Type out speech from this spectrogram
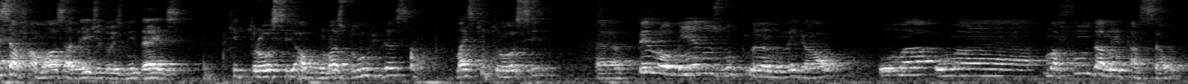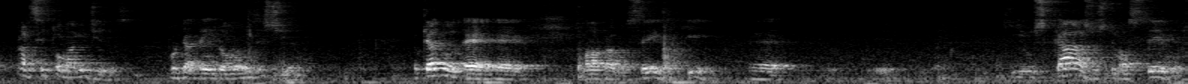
Essa é a famosa lei de 2010, que trouxe algumas dúvidas, mas que trouxe, uh, pelo menos no plano legal, uma, uma, uma fundamentação para se tomar medidas, porque até então não existia. Eu quero é, é, falar para vocês aqui é, que os casos que nós temos,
